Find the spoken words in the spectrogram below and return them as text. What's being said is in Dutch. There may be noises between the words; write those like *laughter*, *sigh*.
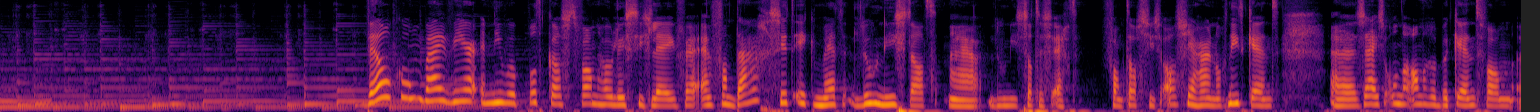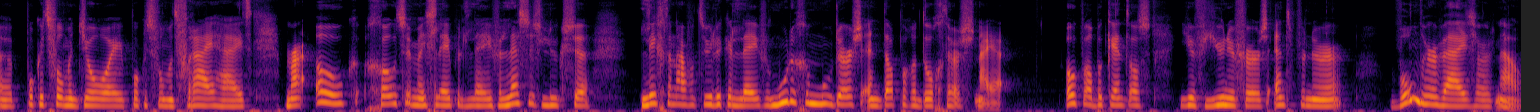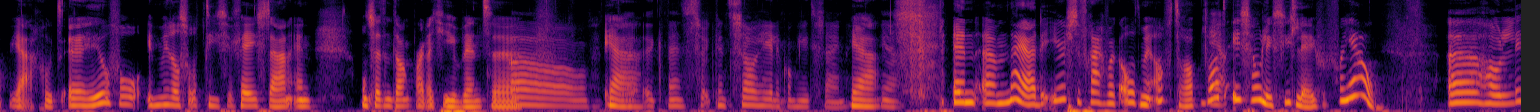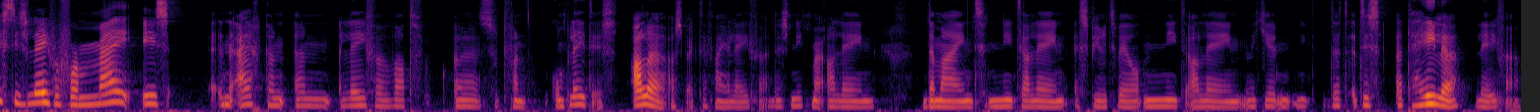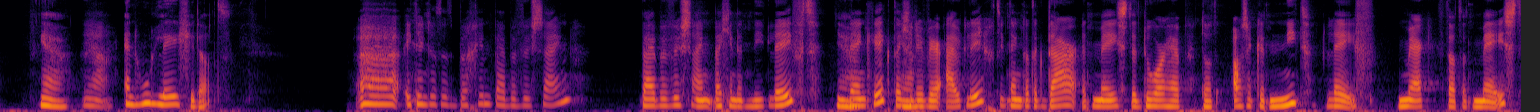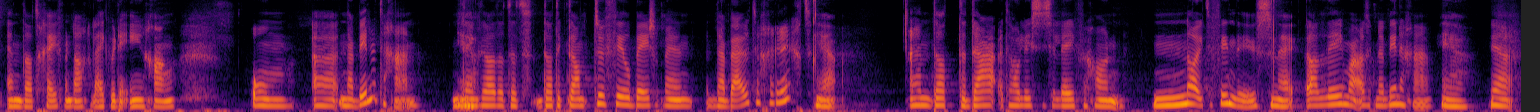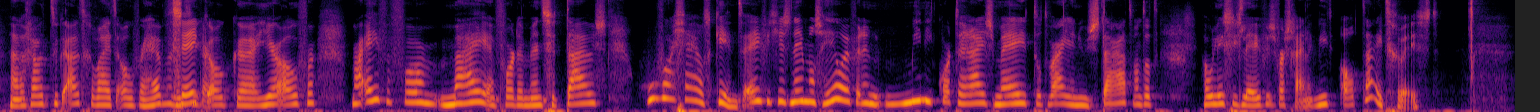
Welkom bij weer een nieuwe podcast van Holistisch Leven. En vandaag zit ik met Lou Niestad. Nou ja, Lou Niestad is echt fantastisch als je haar nog niet kent. Uh, zij is onder andere bekend van uh, Pockets Vol met Joy, Pockets Vol met Vrijheid. Maar ook Groots en Meeslepend Leven, Les is Luxe, Licht en Avontuurlijke Leven, Moedige Moeders en Dappere Dochters. Nou ja, ook wel bekend als Juf Universe, Entrepreneur, wonderwijzer. Nou ja, goed. Uh, heel veel inmiddels op die cv staan. En ontzettend dankbaar dat je hier bent. Uh, oh, ja. ik, ben zo, ik vind het zo heerlijk om hier te zijn. Ja. ja. En um, nou ja, de eerste vraag waar ik altijd mee aftrap. Wat ja. is holistisch leven voor jou? Holistisch leven voor mij is een, eigenlijk een, een leven wat een soort van compleet is. Alle aspecten van je leven. Dus niet maar alleen de mind, niet alleen spiritueel, niet alleen, weet je, niet, dat, het is het hele leven. Ja. ja. En hoe leef je dat? Uh, ik denk dat het begint bij bewustzijn. Bij bewustzijn dat je het niet leeft, ja. denk ik. Dat ja. je er weer uit ligt. Ik denk dat ik daar het meeste door heb. Dat als ik het niet leef, merk ik dat het meest. En dat geeft me dan gelijk weer de ingang om uh, naar binnen te gaan. Ik denk wel dat, het, dat ik dan te veel bezig ben naar buiten gericht. Ja. En dat daar het holistische leven gewoon nooit te vinden is. Nee. Alleen maar als ik naar binnen ga. Ja. Ja. Nou, daar gaan we het natuurlijk uitgebreid over hebben. Zeker. ook uh, hierover. Maar even voor mij en voor de mensen thuis. Hoe was jij als kind? Eventjes, neem ons heel even een mini korte reis mee tot waar je nu staat. Want dat holistisch leven is waarschijnlijk niet altijd geweest.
